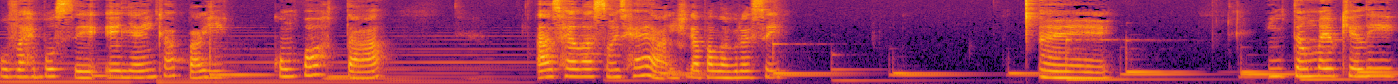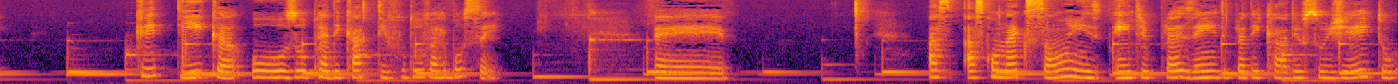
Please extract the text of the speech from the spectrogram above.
O verbo ser, ele é incapaz de comportar as relações reais da palavra ser. É... Então, meio que ele critica o uso predicativo do verbo ser. É as, as conexões entre o presente, o predicado e o sujeito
